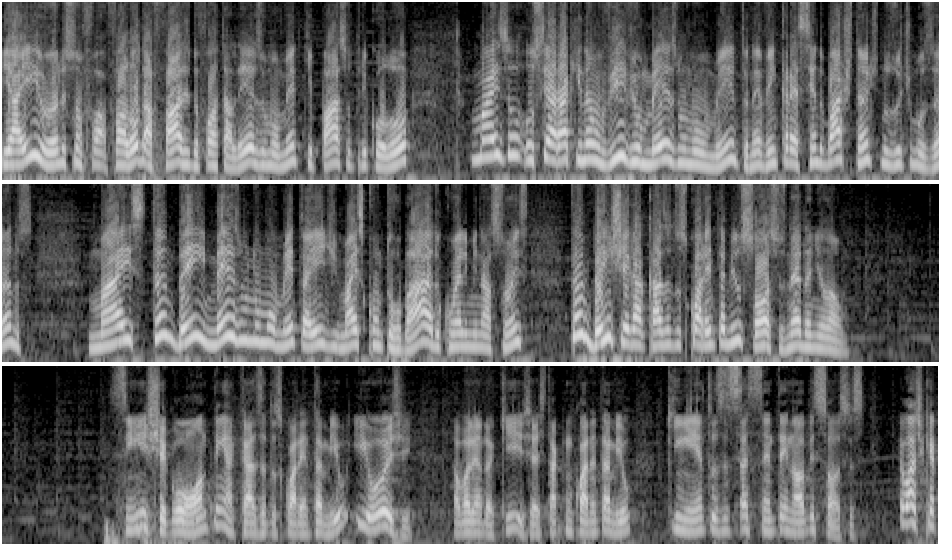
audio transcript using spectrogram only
E aí o Anderson fa falou da fase do Fortaleza, o momento que passa o tricolor. Mas o, o, Ceará que não vive o mesmo momento, né? Vem crescendo bastante nos últimos anos. Mas também, mesmo no momento aí de mais conturbado, com eliminações, também chega à casa dos 40 mil sócios, né, Danilão? Sim, chegou ontem a casa dos 40 mil e hoje, estava olhando aqui, já está com 40 mil 569 sócios. Eu acho que é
